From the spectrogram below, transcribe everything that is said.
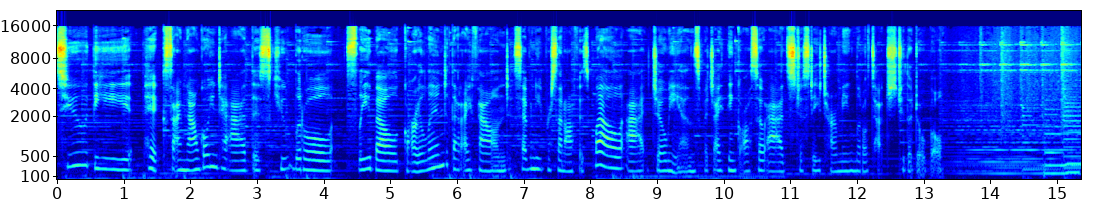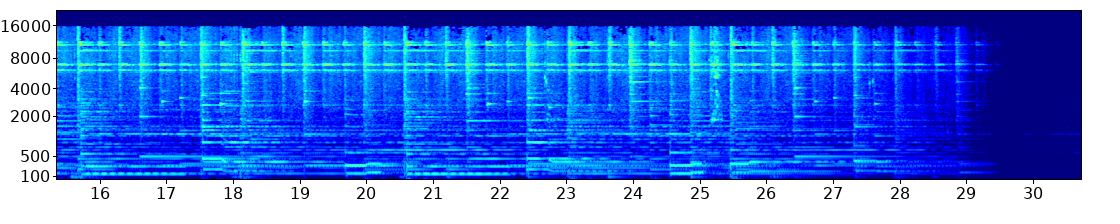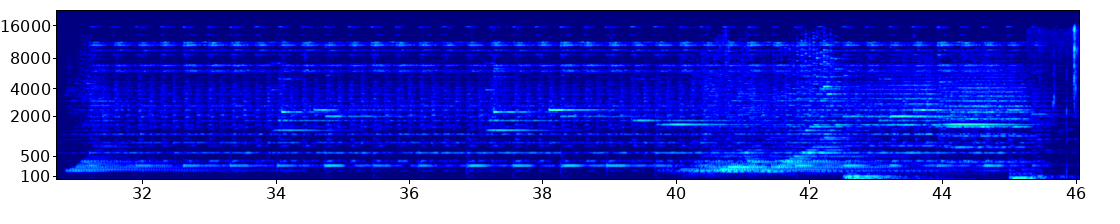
To the picks, I'm now going to add this cute little sleigh bell garland that I found 70% off as well at Joann's, which I think also adds just a charming little touch to the dough bowl. Thank you.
